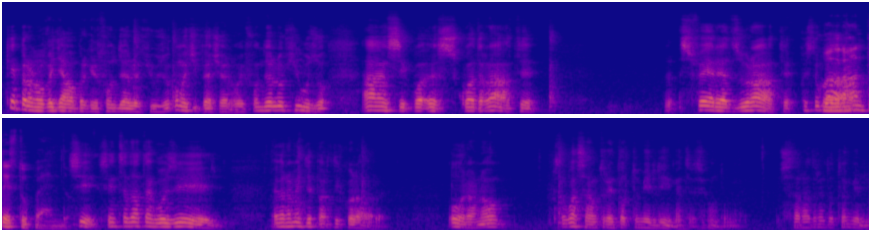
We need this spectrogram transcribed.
che però non vediamo perché il fondello è chiuso, come ci piace a noi. Fondello chiuso, qua- eh, squadrate, sfere azzurrate. Questo qua- Quadrante è stupendo. Sì, senza data così è veramente particolare. Ora no? Questo qua sarà un 38 mm secondo me. Sarà 38 mm.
